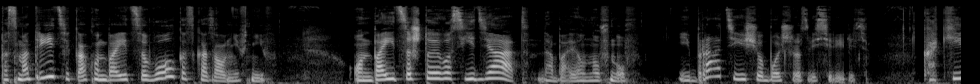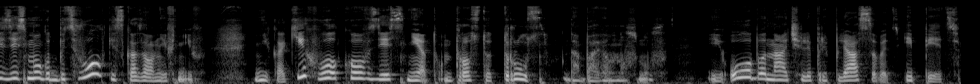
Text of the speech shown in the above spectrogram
посмотрите, как он боится волка», — сказал Ниф-Ниф. «Он боится, что его съедят», — добавил Нуф-Нуф. И братья еще больше развеселились. «Какие здесь могут быть волки?» — сказал Ниф-Ниф. «Никаких волков здесь нет, он просто трус», — добавил Нуф-Нуф. И оба начали приплясывать и петь.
